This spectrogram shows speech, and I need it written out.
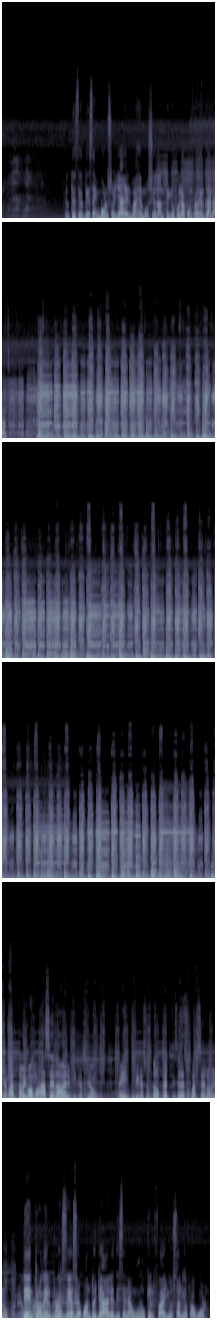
El tercer desembolso ya el más emocionante que fue la compra del ganado. Doña Marta, hoy vamos a hacer la verificación identificación de los vértices de su parcela, ¿yo? Dentro del proceso, cuando ya le dicen a uno que el fallo salió a favor,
